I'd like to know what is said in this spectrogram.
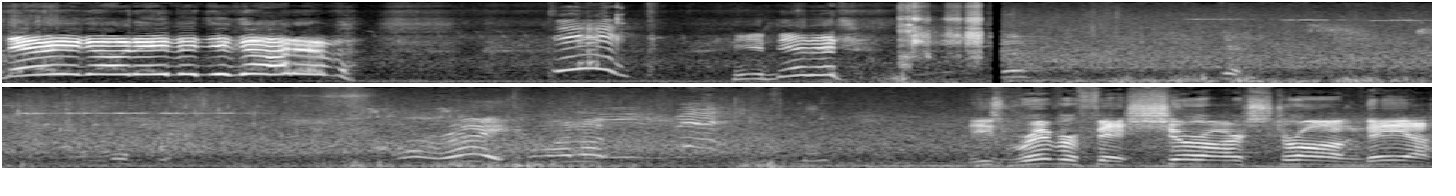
There you go, Nathan. You got him. You did it. All right, come on up. These river fish sure are strong. They uh,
